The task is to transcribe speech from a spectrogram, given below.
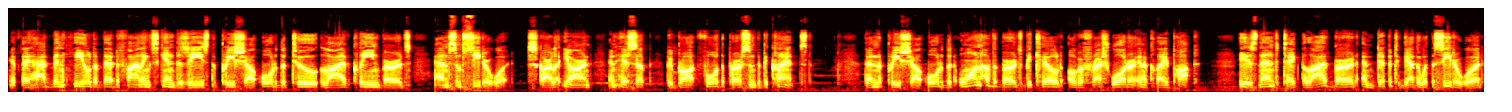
If they had been healed of their defiling skin disease, the priest shall order the two live clean birds and some cedar wood, scarlet yarn, and hyssop be brought for the person to be cleansed. Then the priest shall order that one of the birds be killed over fresh water in a clay pot. He is then to take the live bird and dip it together with the cedar wood,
